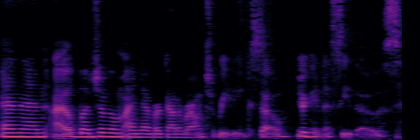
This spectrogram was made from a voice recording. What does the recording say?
and then a bunch of them I never got around to reading so you're gonna see those.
